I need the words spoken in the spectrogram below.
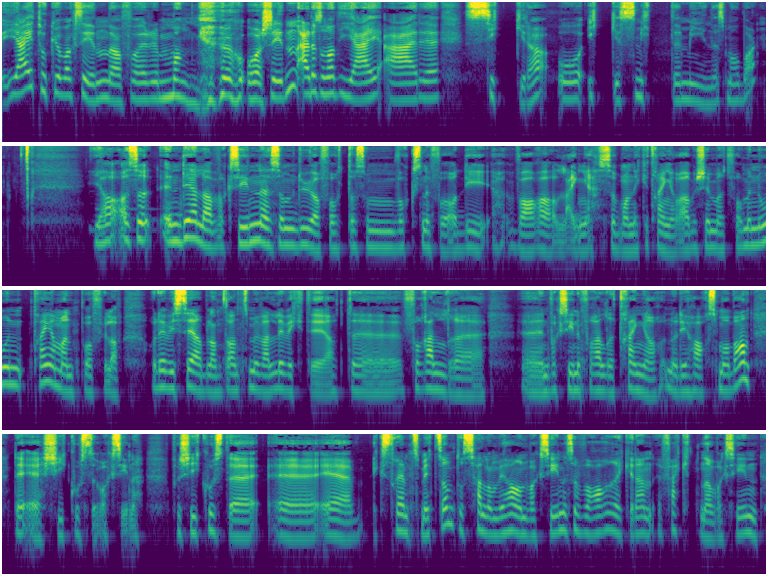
Jeg tok jo vaksinen da for mange år siden. Er det sånn at jeg er eh, sikra å ikke smitte mine små barn? Ja, altså en del av vaksinene som du har fått og som voksne får, de varer lenge, så man ikke trenger å være bekymret for. Men noen trenger man påfyll av. Og det vi ser blant annet som er veldig viktig, at uh, foreldre uh, en vaksine foreldre trenger når de har små barn, det er kikhostevaksine. For kikhoste uh, er ekstremt smittsomt, og selv om vi har en vaksine, så varer ikke den effekten av vaksinen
